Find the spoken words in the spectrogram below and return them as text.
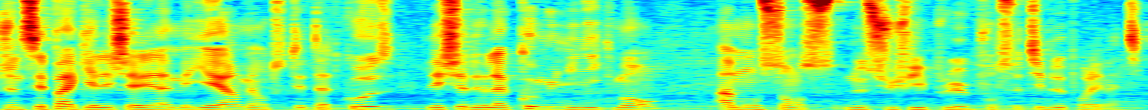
Je ne sais pas quelle échelle est la meilleure, mais en tout état de cause, l'échelle de la commune uniquement, à mon sens, ne suffit plus pour ce type de problématique.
